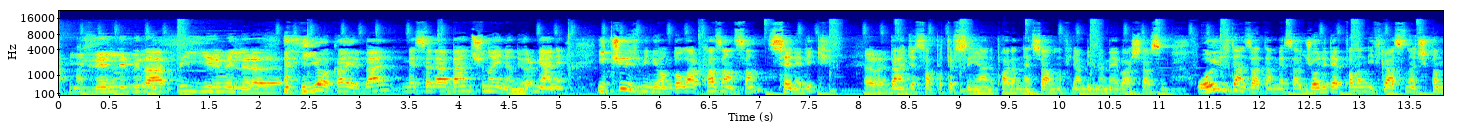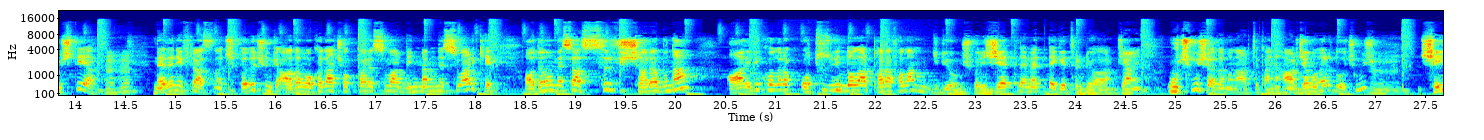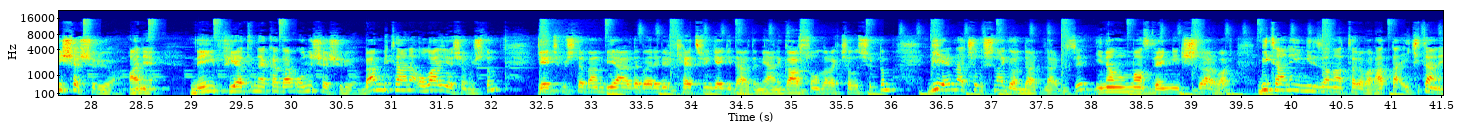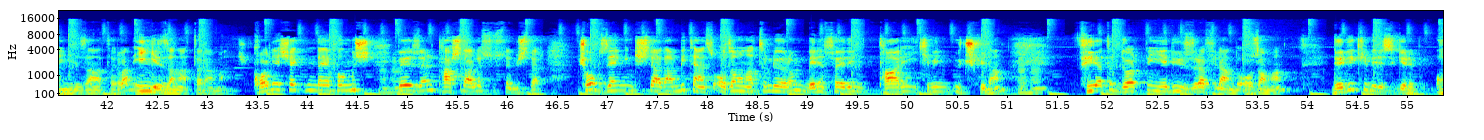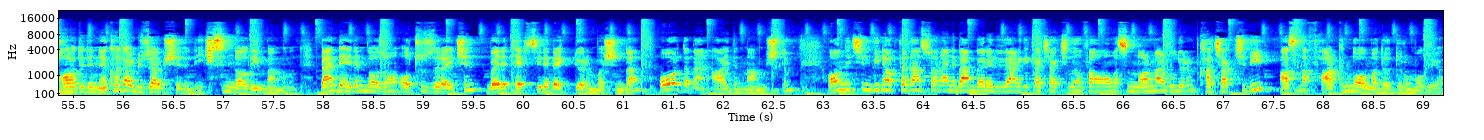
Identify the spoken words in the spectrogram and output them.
150 bin artı 20 lira. yok hayır ben mesela ben şuna inanıyorum yani 200 milyon dolar kazansan senelik Evet. bence sapıtırsın yani paranın hesabını falan bilmemeye başlarsın. O yüzden zaten mesela Johnny Depp falan iflasını açıklamıştı ya. Hı hı. Neden iflasını açıkladı? Çünkü adam o kadar çok parası var bilmem nesi var ki adamın mesela sırf şarabına aylık olarak 30 bin dolar para falan gidiyormuş böyle jetle metle getiriliyorlar. Yani uçmuş adamın artık hani harcamaları da uçmuş. Şeyi şaşırıyor hani neyin fiyatı ne kadar onu şaşırıyor. Ben bir tane olay yaşamıştım. Geçmişte ben bir yerde böyle bir catering'e giderdim yani garson olarak çalışırdım. Bir yerin açılışına gönderdiler bizi. İnanılmaz zengin kişiler var. Bir tane İngiliz anahtarı var. Hatta iki tane İngiliz anahtarı var. İngiliz anahtarı ama. Kolye şeklinde yapılmış ve üzerini taşlarla süslemişler. Çok zengin kişilerden bir tanesi o zaman hatırlıyorum. Benim söylediğim tarih 2003 filan. Fiyatı 4700 lira filandı o zaman. Dedi ki birisi gelip aa dedi ne kadar güzel bir şey dedi ikisini de alayım ben bunun. Ben de elimde o zaman 30 lira için böyle tepsiyle bekliyorum başında. Orada ben aydınlanmıştım. Onun için bir noktadan sonra hani ben böyle bir vergi kaçakçılığın falan olmasını normal buluyorum. Kaçakçı değil aslında farkında olmadığı durum oluyor.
